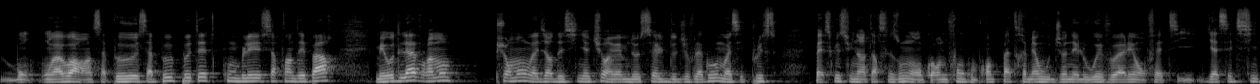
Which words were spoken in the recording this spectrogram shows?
Bon, on va voir. hein, Ça peut, ça peut peut-être combler certains départs, mais au-delà vraiment purement, on va dire, des signatures et même de celles de Joe Flacco, moi c'est plus parce que c'est une intersaison. Encore une fois, on comprend pas très bien où John Elway veut aller en fait. Il y a cette signe.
